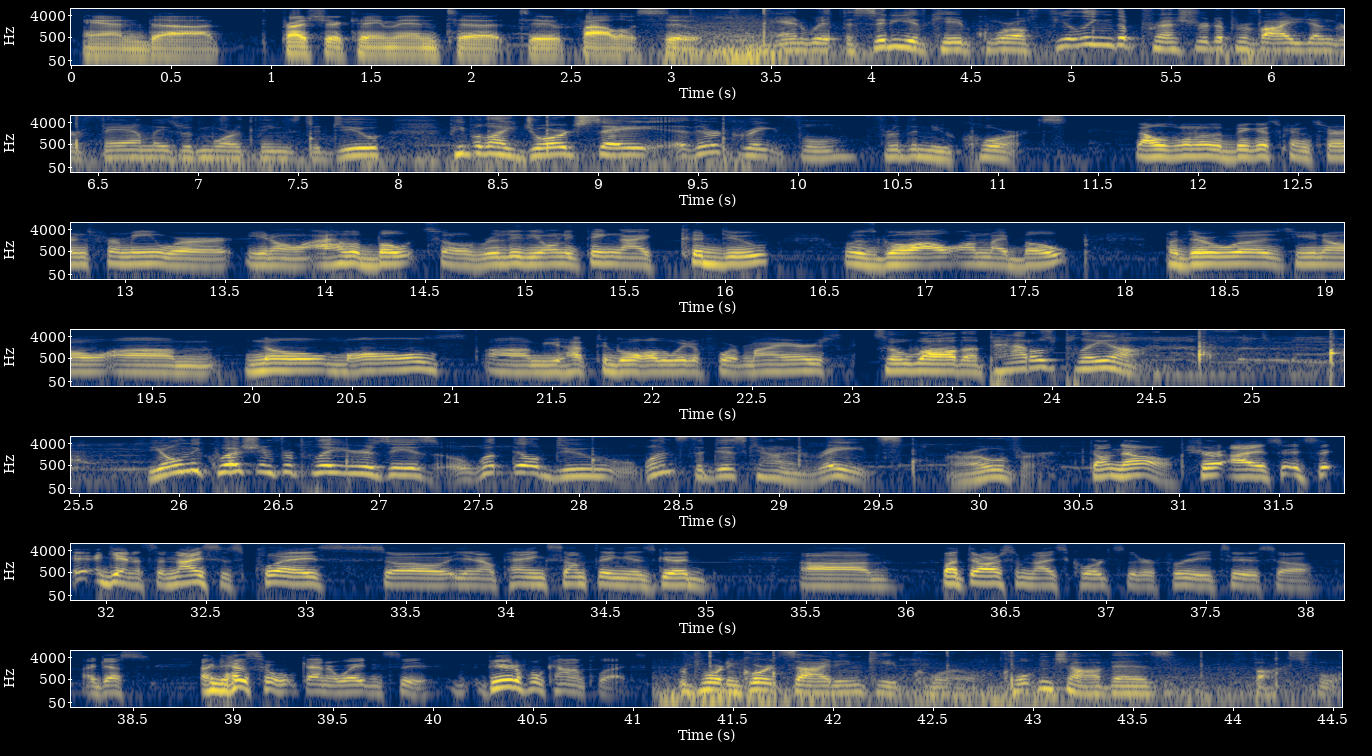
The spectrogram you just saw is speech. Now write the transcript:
and uh, pressure came in to, to follow suit. And with the city of Cape Coral feeling the pressure to provide younger families with more things to do, people like George say they're grateful for the new courts. That was one of the biggest concerns for me where, you know, I have a boat, so really the only thing I could do was go out on my boat. But there was, you know, um, no malls. Um, you have to go all the way to Fort Myers. So while the paddles play on, the only question for players is what they'll do once the discounted rates are over. Don't know. Sure, I, it's, it's, again, it's the nicest place, so you know, paying something is good. Um, but there are some nice courts that are free too, so I guess I guess we'll kind of wait and see. Beautiful complex. Reporting courtside in Cape Coral, Colton Chavez, Fox 4.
